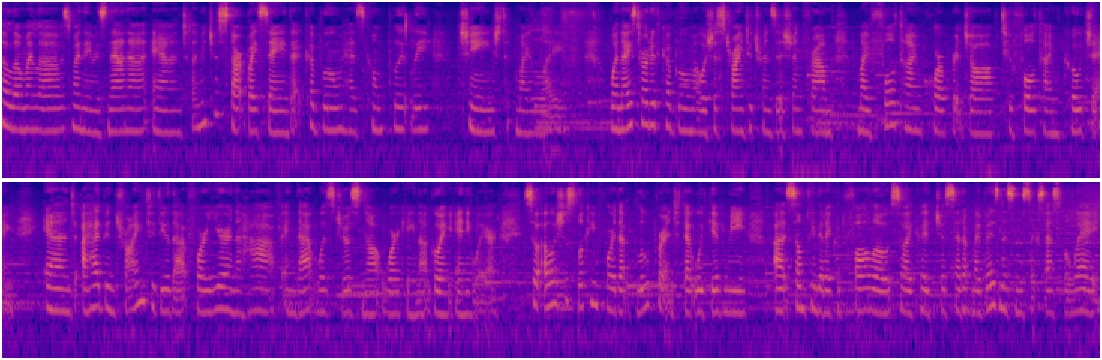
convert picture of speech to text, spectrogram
Hello my loves, my name is Nana and let me just start by saying that Kaboom has completely changed my life. When I started Kaboom, I was just trying to transition from my full-time corporate job to full-time coaching. And I had been trying to do that for a year and a half and that was just not working, not going anywhere. So I was just looking for that blueprint that would give me uh, something that I could follow so I could just set up my business in a successful way.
